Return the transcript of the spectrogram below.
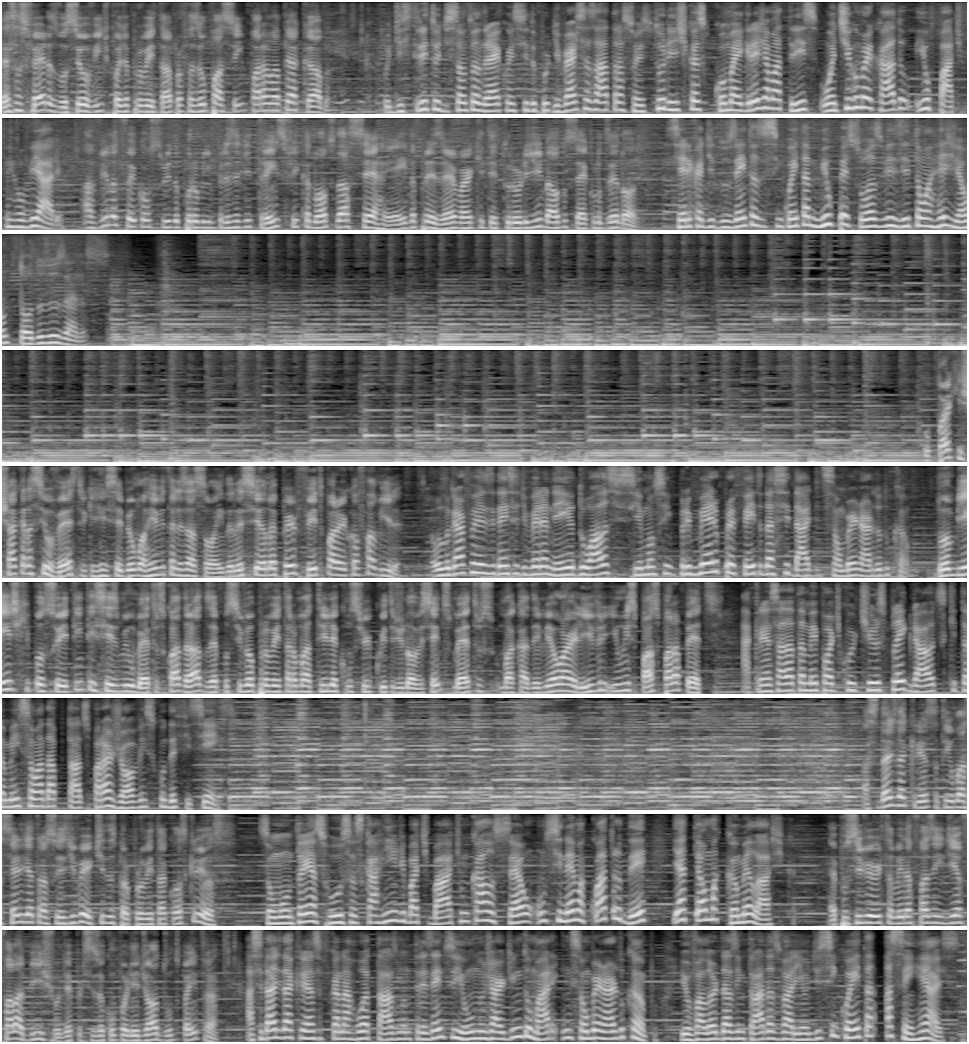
Nessas férias, você ouvinte pode aproveitar para fazer um passeio em Paranapiacaba. O distrito de Santo André é conhecido por diversas atrações turísticas, como a Igreja Matriz, o Antigo Mercado e o Pátio Ferroviário. A vila que foi construída por uma empresa de trens fica no alto da serra e ainda preserva a arquitetura original do século XIX. Cerca de 250 mil pessoas visitam a região todos os anos. O Parque Chácara Silvestre, que recebeu uma revitalização ainda nesse ano, é perfeito para ir com a família. O lugar foi residência de veraneio do Wallace Simonson, primeiro prefeito da cidade de São Bernardo do Campo. No ambiente que possui 86 mil metros quadrados, é possível aproveitar uma trilha com circuito de 900 metros, uma academia ao ar livre e um espaço para pets. A criançada também pode curtir os playgrounds, que também são adaptados para jovens com deficiência. Cidade da criança tem uma série de atrações divertidas para aproveitar com as crianças. São montanhas russas, carrinho de bate-bate, um carrossel, um cinema 4D e até uma cama elástica. É possível ir também na Fazendinha Fala Bicho, onde é preciso a companhia de um adulto para entrar. A cidade da criança fica na rua Tasman 301, no Jardim do Mar, em São Bernardo do Campo, e o valor das entradas variam de 50 a 100 reais.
